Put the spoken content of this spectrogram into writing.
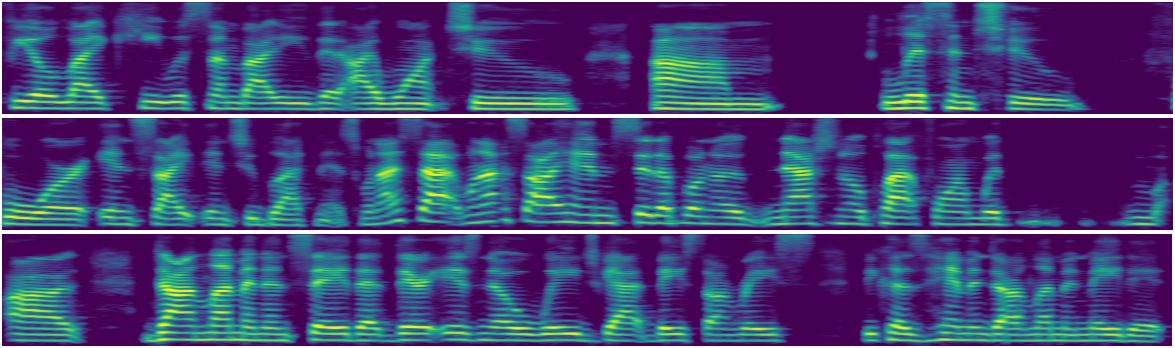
feel like he was somebody that I want to um, listen to for insight into blackness. When I sat when I saw him sit up on a national platform with uh, Don Lemon and say that there is no wage gap based on race because him and Don Lemon made it.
